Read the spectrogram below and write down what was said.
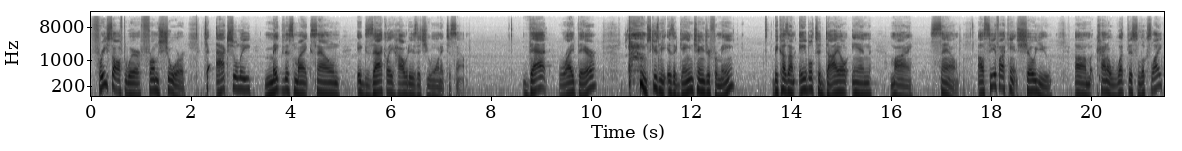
free software from Shure to actually make this mic sound exactly how it is that you want it to sound. That right there excuse me, is a game changer for me because I'm able to dial in my sound. I'll see if I can't show you um, kind of what this looks like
